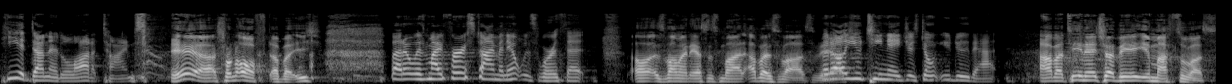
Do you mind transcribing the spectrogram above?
He had done it a lot of times. Ja, schon oft, aber ich, but it was my first time and it was worth it. äh, es war mein erstes Mal, aber es war es But all wert. you teenagers, don't you do that. Aber Teenager, weh, ihr macht sowas.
